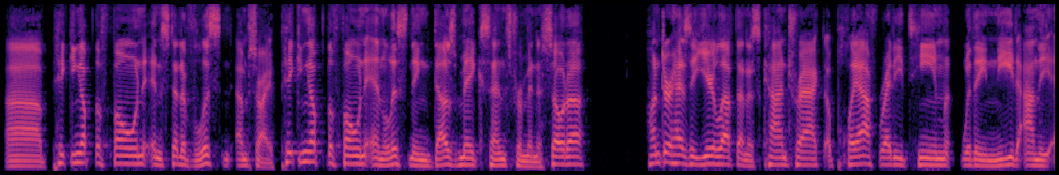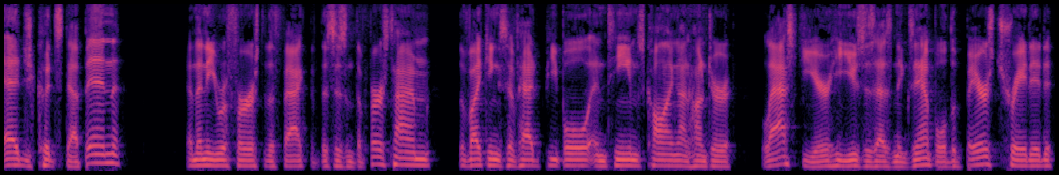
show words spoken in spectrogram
Uh, picking up the phone instead of listen. I'm sorry, picking up the phone and listening does make sense for Minnesota. Hunter has a year left on his contract. A playoff ready team with a need on the edge could step in. And then he refers to the fact that this isn't the first time the Vikings have had people and teams calling on Hunter. Last year, he uses as an example, the Bears traded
